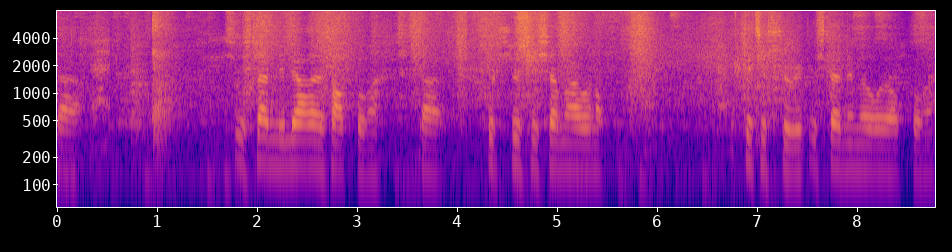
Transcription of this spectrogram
та исланнилиариасаарпунга та уллусисамаагунер китиллугит исланнимеруйорпунга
